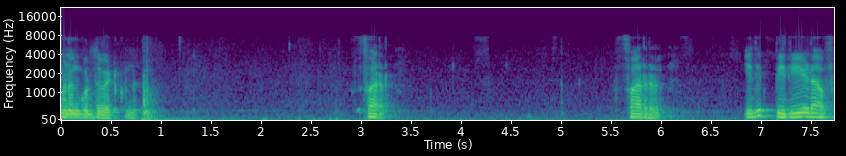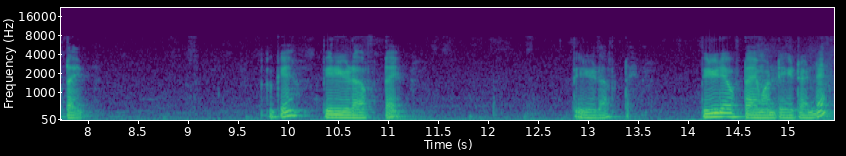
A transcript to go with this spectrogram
మనం గుర్తుపెట్టుకున్నాం ఫర్ ఫర్ ఇది period of time okay? Period of time period of time period of time అంటే ఏంటంటే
